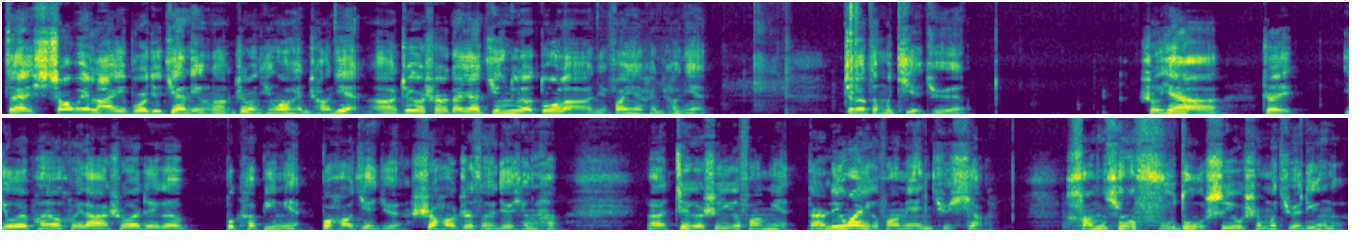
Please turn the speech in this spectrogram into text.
再稍微拉一波就见顶了，这种情况很常见啊。这个事儿大家经历了多了啊，你发现很常见。这个怎么解决？首先啊，这有位朋友回答说，这个不可避免，不好解决，设好止损就行了。啊，这个是一个方面。但是另外一个方面，你去想，行情幅度是由什么决定的？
